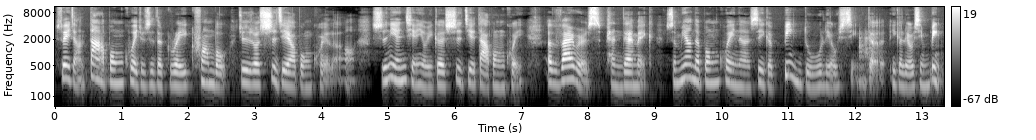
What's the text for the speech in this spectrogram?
所以讲大崩溃就是 the Great Crumble，就是说世界要崩溃了啊。十年前有一个世界大崩溃，a virus pandemic，什么样的崩溃呢？是一个病毒流行的一个流行病，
